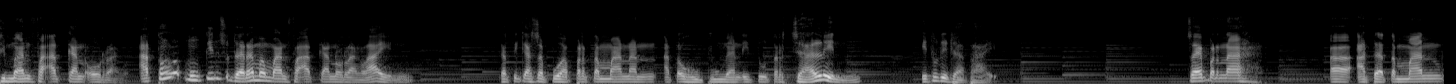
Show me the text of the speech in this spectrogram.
dimanfaatkan orang atau mungkin saudara memanfaatkan orang lain, ketika sebuah pertemanan atau hubungan itu terjalin itu tidak baik. Saya pernah uh, ada teman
